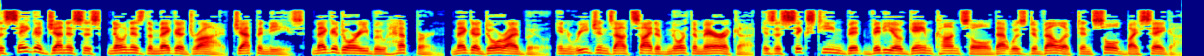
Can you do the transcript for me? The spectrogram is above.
The Sega Genesis, known as the Mega Drive Japanese, Megadoribu Hepburn, Mega Doraibu in regions outside of North America, is a 16-bit video game console that was developed and sold by Sega.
